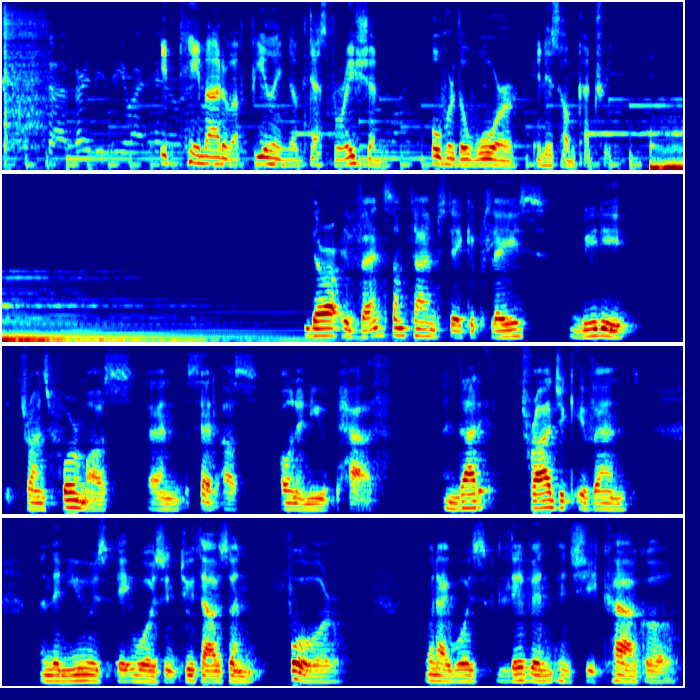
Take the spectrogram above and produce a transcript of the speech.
It's uh, very busy right here. It came out of a feeling of desperation over the war in his home country. there are events sometimes take place really transform us and set us on a new path. And that tragic event in the news it was in 2004 when i was living in chicago.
